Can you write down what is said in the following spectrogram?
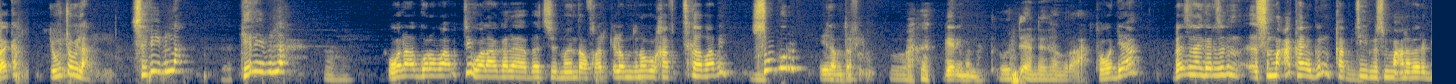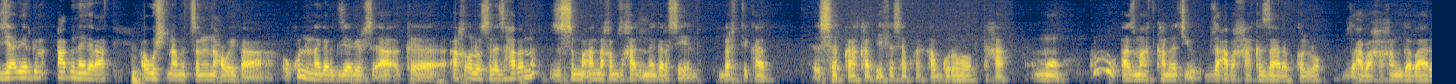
በቃ ጭውጭው ኢላ ሰብ ይብላ ገለ ይብላ ወላ ጎረባብቲ ወላ ገለ በቲ መንደቕ ተቐልቂሎም ዝነብሩ ካብቲ ከባቢ ስውር ኢሎም ጠፊኦም ገሪሙና ተወዲኣ ነታ መርዓ ተወዲኣ በዚ ነገር እዚ ግን ስማዓካዮ ግን ካብቲ ምስማዕ ነበረ እግዚኣብሔር ግን ዓቢ ነገራት ኣብ ውሽጥና ምጽንናዕ ወይ ከኣ ኩሉ ነገር እግዚኣብሔር ኣኽእሎ ስለ ዝሃበና ዝስማዓና ከምዚ ካልእ ነገርሲ የለን በርቲ ካብ ሰብካ ካብ ቤተሰብካ ካብ ጎረባብትኻ እሞ ኩሉ ኣዝማትካ መጺኡ ብዛዕባኻ ክዛረብ ከሎ ብዛዕባኻ ከም ገባሪ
